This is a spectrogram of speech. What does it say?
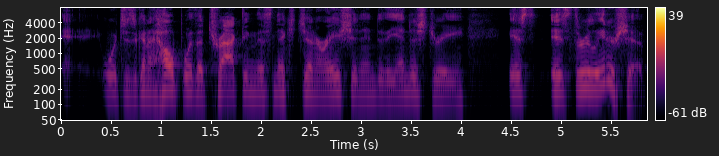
eh, which is going to help with attracting this next generation into the industry is is through leadership.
